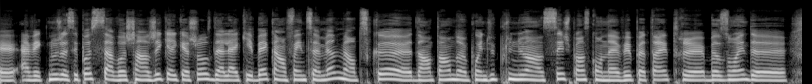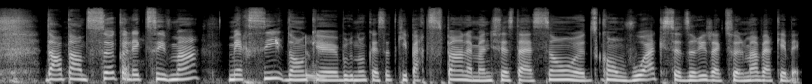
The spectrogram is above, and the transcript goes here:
euh, avec nous. Je ne sais pas si ça va changer quelque chose d'aller à Québec en fin de semaine, mais en tout cas euh, d'entendre un point de vue plus nuancé, je pense qu'on avait peut-être besoin de d'entendre ça collectivement. Merci donc Bruno Cassette qui est participant à la manifestation du convoi qui se dirige actuellement vers Québec.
